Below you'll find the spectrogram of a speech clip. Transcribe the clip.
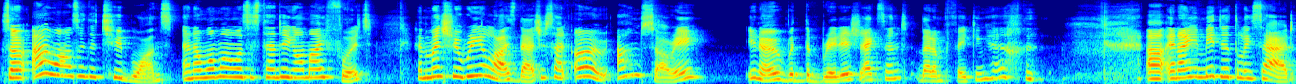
So I was in the tube once, and a woman was standing on my foot, and when she realized that, she said, Oh, I'm sorry. You know, with the British accent that I'm faking here. uh, and I immediately said,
